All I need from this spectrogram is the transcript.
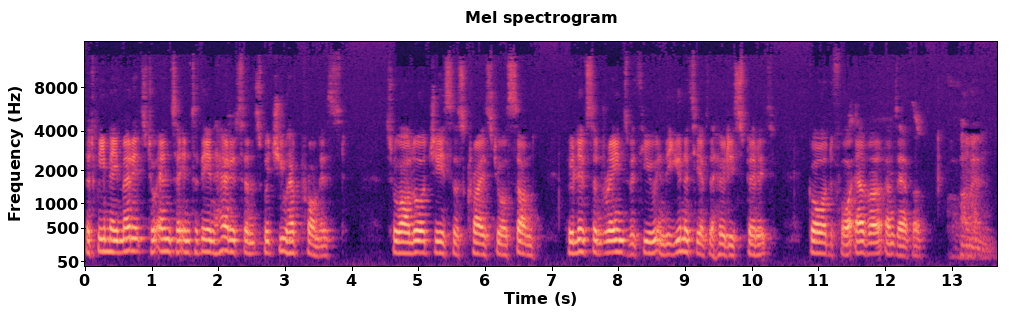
that we may merit to enter into the inheritance which you have promised, through our Lord Jesus Christ, your Son, who lives and reigns with you in the unity of the Holy Spirit, God for ever and ever. Amen.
